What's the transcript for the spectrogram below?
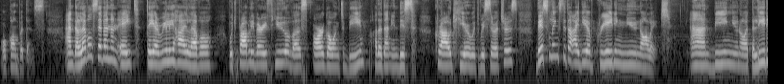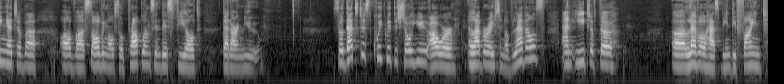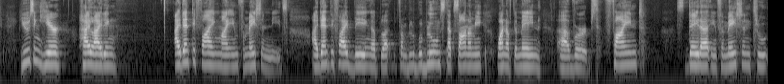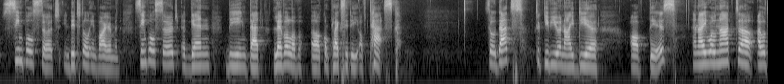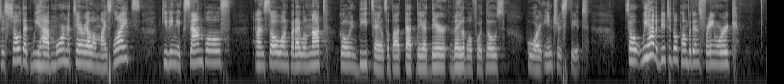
or competence. And the level seven and eight, they are really high level, which probably very few of us are going to be, other than in this crowd here with researchers. This links to the idea of creating new knowledge and being, you know, at the leading edge of, uh, of uh, solving also problems in this field that are new. So that's just quickly to show you our elaboration of levels, and each of the uh, level has been defined using here highlighting identifying my information needs. Identify being from Bloom's taxonomy, one of the main uh, verbs. Find data information through simple search in digital environment. Simple search, again, being that level of uh, complexity of task. So that's to give you an idea of this. And I will not, uh, I will just show that we have more material on my slides, giving examples and so on, but I will not go in details about that. They are there available for those who are interested. So we have a digital competence framework.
